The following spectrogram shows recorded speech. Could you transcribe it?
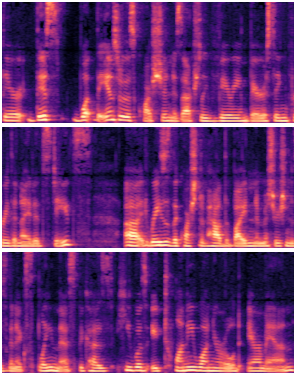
there this what the answer to this question is actually very embarrassing for the United States. Uh, it raises the question of how the Biden administration is going to explain this because he was a 21 year old airman.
